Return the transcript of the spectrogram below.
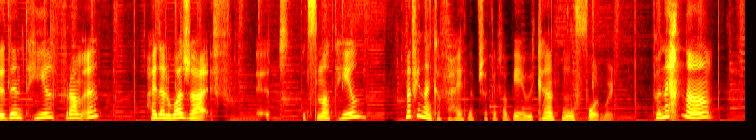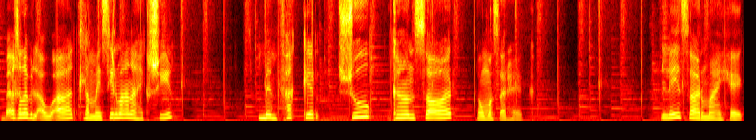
didn't heal from it هيدا الوجع if it's not healed ما فينا نكفي حياتنا بشكل طبيعي we can't move forward. فنحن بأغلب الأوقات لما يصير معنا هيك شيء بنفكر شو كان صار لو ما صار هيك. ليه صار معي هيك؟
